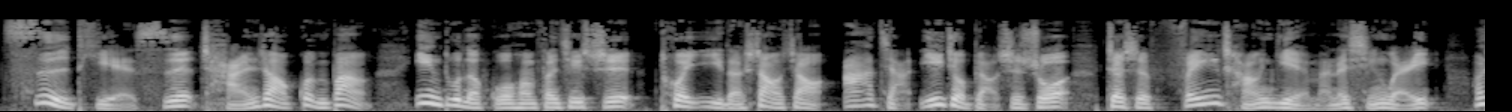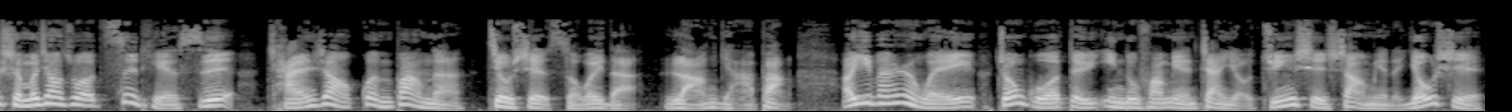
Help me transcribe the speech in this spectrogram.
刺铁丝缠绕棍棒。印度的国防分析师。退役的少校阿贾依旧表示说：“这是非常野蛮的行为。而什么叫做刺铁丝缠绕棍棒呢？就是所谓的狼牙棒。而一般认为，中国对于印度方面占有军事上面的优势。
